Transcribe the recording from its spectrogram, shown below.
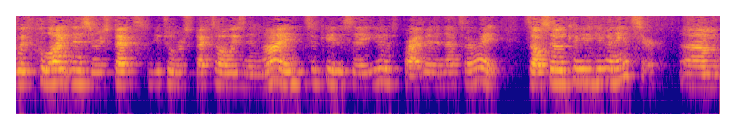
with politeness and respect, mutual respect always in mind, it's okay to say yeah, it's private, and that's all right. It's also okay to give an answer. Um,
